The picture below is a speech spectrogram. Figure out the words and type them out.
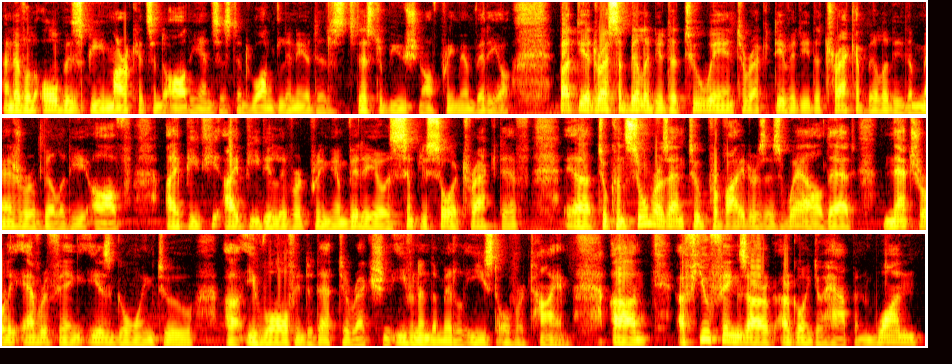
and there will always be markets and audiences that want linear dis distribution of premium video. But the addressability, the two-way interactivity, the trackability, the measurability of IP, IP delivered premium video is simply so attractive uh, to consumers and to providers as well that naturally everything is going to uh, evolve into that direction, even in the Middle East over time. Um, a few things are, are going to happen. One,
